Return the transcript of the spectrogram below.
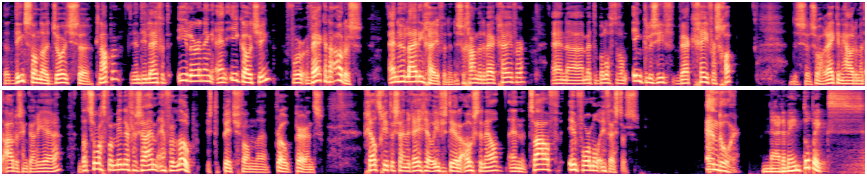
De dienst van uh, Joyce Knappen. En die levert e-learning en e-coaching voor werkende ouders en hun leidinggevende. Dus ze gaan naar de werkgever en met de belofte van inclusief werkgeverschap. Dus uh, zo rekening houden met ouders en carrière. Dat zorgt voor minder verzuim en verloop, is de pitch van uh, ProParents. Geldschieters zijn de regio-investeerder OostNL en 12 informal investors. En door. Naar de main topics.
